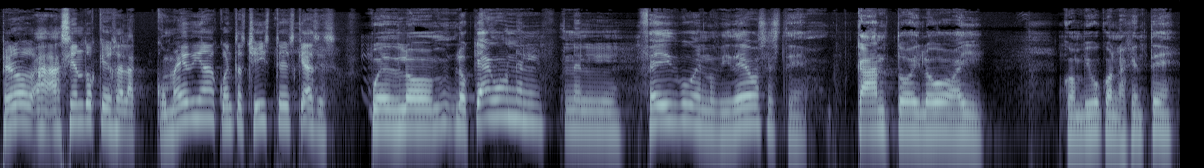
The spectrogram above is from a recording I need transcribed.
Pero a- haciendo que, o sea, la comedia, cuentas chistes, ¿qué haces? Pues lo, lo que hago en el, en el Facebook, en los videos, este, canto y luego ahí convivo con la gente.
